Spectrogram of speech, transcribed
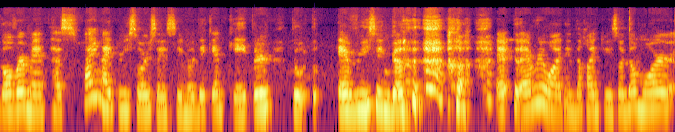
government has finite resources. You know they can cater to, to every single to everyone in the country. So the more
